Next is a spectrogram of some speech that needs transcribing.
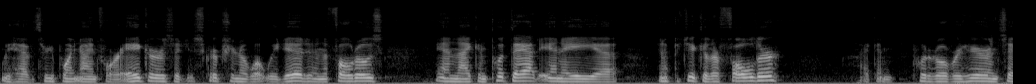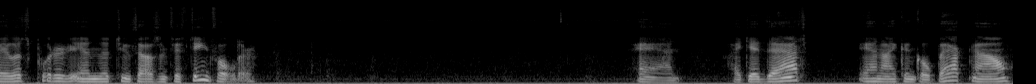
We have 3.94 acres, a description of what we did in the photos, and I can put that in a uh, in a particular folder. I can put it over here and say let's put it in the 2015 folder. And I did that and I can go back now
